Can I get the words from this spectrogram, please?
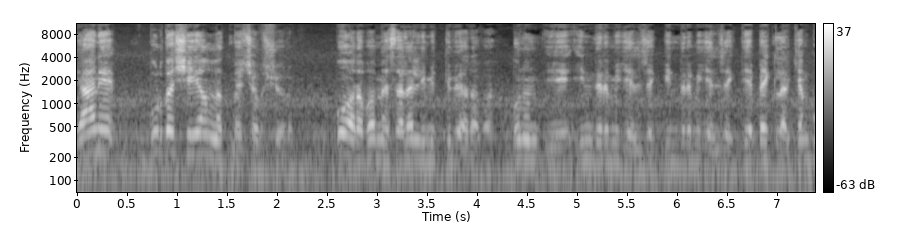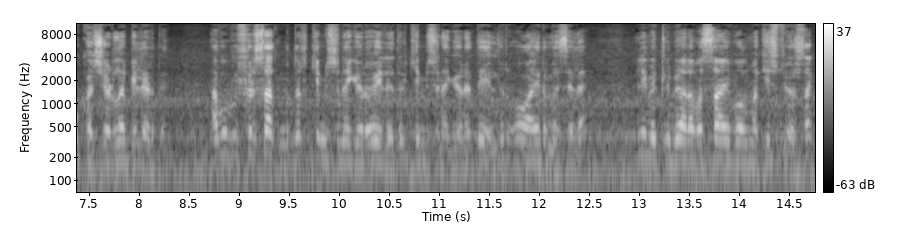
Yani burada şeyi anlatmaya çalışıyorum. Bu araba mesela limitli bir araba. Bunun indirimi gelecek, bindirimi gelecek diye beklerken bu kaçırılabilirdi. Ha bu bir fırsat mıdır? Kimisine göre öyledir, kimisine göre değildir. O ayrı mesele. Limitli bir araba sahibi olmak istiyorsak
